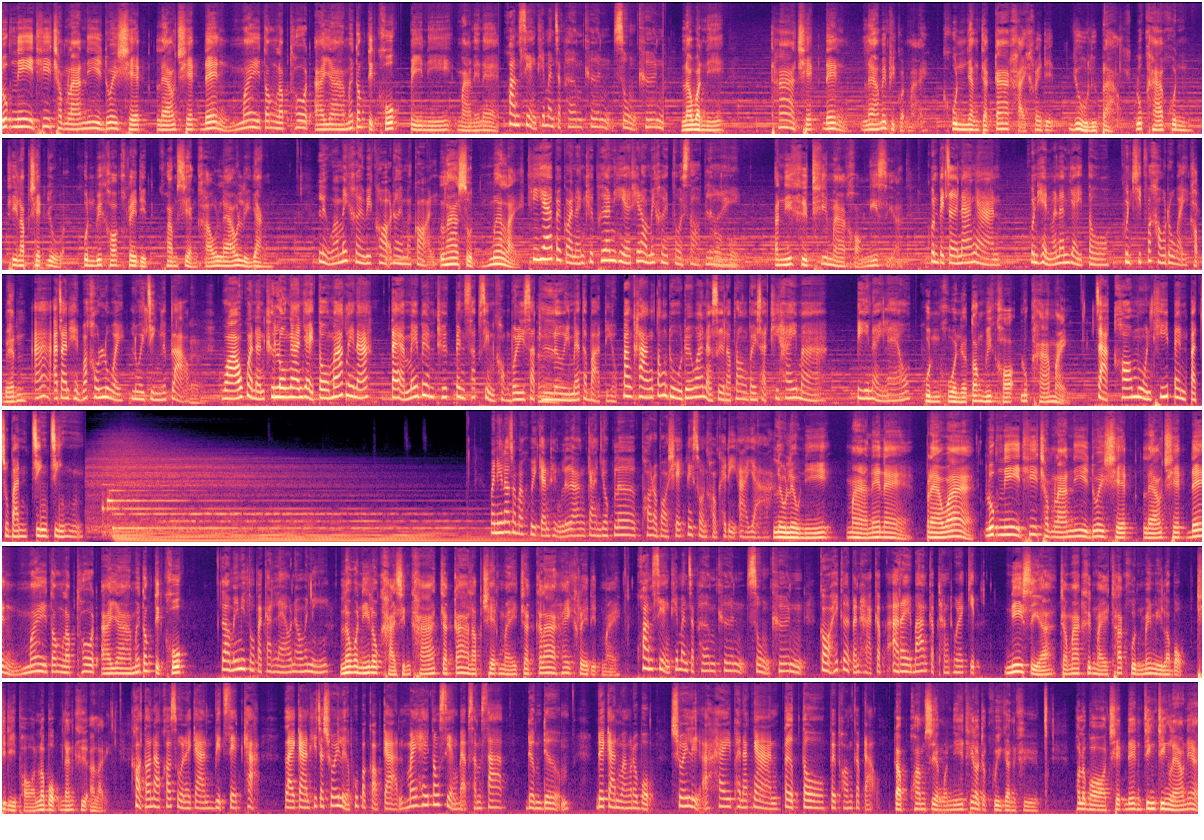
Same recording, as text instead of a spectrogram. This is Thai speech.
ลูกหนี้ที่ชำระหนี้ด้วยเช็คแล้วเช็คเด้ง ไม่ต้องรับโทษอาญาไม่ต้องติดคุก ปีนี้มาแน่ความเสี่ยงที่มันจะเพิ่มขึ้นสูงขึ้น ๆ แล้ววันนี้ ถ้าเช็คเด้งแล้วไม่ผิดกฎหมาย คุณยังจะกล้าขายเครดิตอยู่หรือเปล่า ลูกค้าคุณที่รับเช็คอยู่อะคุณวิเคราะห์เครดิตความเสี่ยงเขาแล้วหรือยัง หรือว่าไม่เคยวิเคราะห์เลยมาก่อน ล่าสุดเมื่อไหร่ที่แย่ไปกว่านั้นคือเพื่อนเฮียที่เราไม่เคยตรวจสอบเลยโอ้โห อันนี้คือที่มาของหนี้เสีย คุณไปเจอหน้างาน คุณเห็นว่านั่นใหญ่โต คุณคิดว่าเขารวยขับเบนซ์อะอาจารย์เห็นว่าเขารวยรวยจริงหรือเปล่าเออว้าวกว่านั้นคือโรงงานใหญ่โตมากเลยนะแต่ไม่บันทึกเป็นทรัพย์สินของบริษัทเลยแม้แต่บาทเดียว บางครั้งต้องดูด้วยว่าหนังสือรับรองบริษัทที่ให้มา ปีไหนแล้ว คุณควรจะต้องวิเคราะห์ลูกค้าใหม่ จากข้อมูลที่เป็นปัจจุบันจริง ๆ วันนี้เราจะมาคุยกันถึงเรื่องการยกเลิกพรบเช็คในส่วนของคดีอาญา เร็วๆนี้มาแน่ๆ แปลว่า ลูกหนี้ที่ชำระหนี้ด้วยเช็ค แล้วเช็คเด้ง ไม่ต้องรับโทษอาญาไม่ต้องติดคุก เราไม่มีตัวประกันแล้วนะวันนี้ แล้ววันนี้เราขายสินค้าจะกล้ารับเช็คไหม จะกล้าให้เครดิตไหม ความเสี่ยงที่มันจะเพิ่มขึ้นสูงขึ้น ก่อให้เกิดปัญหากับอะไรบ้างกับทางธุรกิจหนี้เสียจะมากขึ้นไหม ถ้าคุณไม่มีระบบ ที่ดีพอระบบนั้นคืออะไร ขอต้อนรับเข้าสู่รายการบิดเซตค่ะ รายการที่จะช่วยเหลือผู้ประกอบการไม่ให้ต้องเสี่ยงแบบซ้ำซากเดิมๆโดยการวางระบบช่วยเหลือให้พนักงานเติบโตไปพร้อมกับเรา กับความเสี่ยงวันนี้ที่เราจะคุยกันคือพรบเช็คเด้งจริง ๆ แล้วเนี่ย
